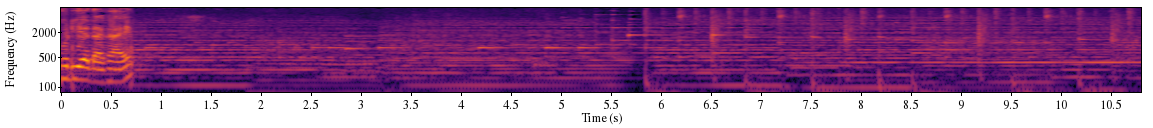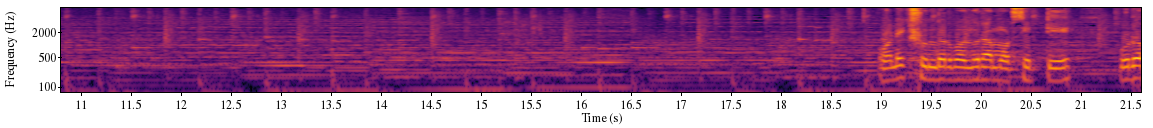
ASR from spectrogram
ঘুরিয়ে দেখায় অনেক সুন্দর বন্ধুরা মসজিদটি। পুরো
